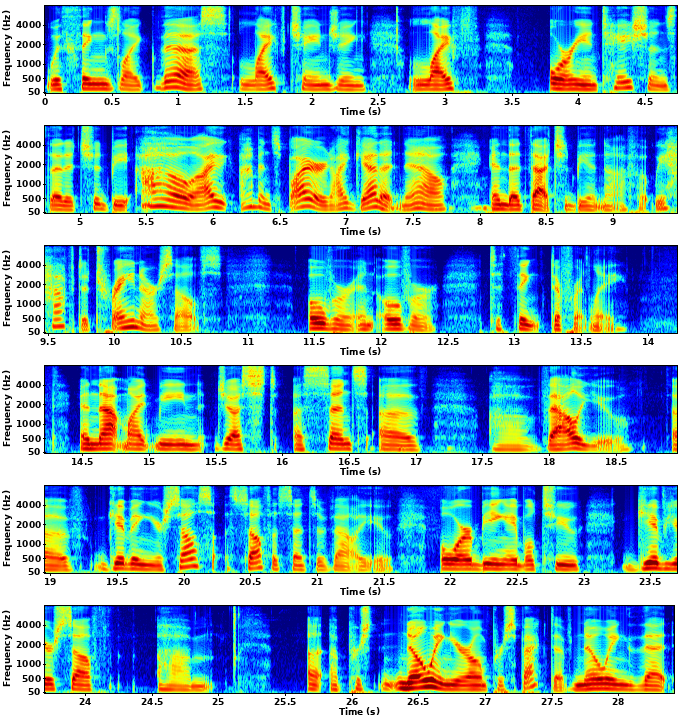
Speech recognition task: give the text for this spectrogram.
with things like this, life changing, life orientations, that it should be, oh, I, I'm inspired, I get it now, and that that should be enough. But we have to train ourselves over and over to think differently. And that might mean just a sense of uh, value, of giving yourself self a sense of value, or being able to give yourself um, a, a pers- knowing your own perspective, knowing that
